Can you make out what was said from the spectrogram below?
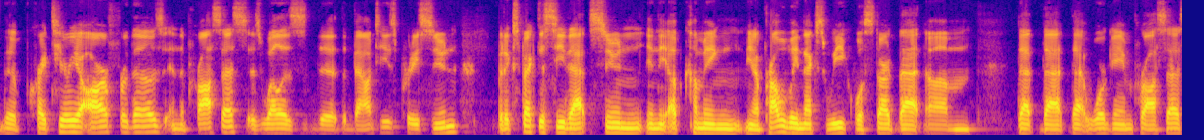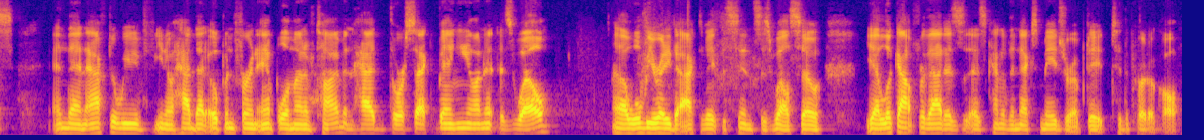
the criteria are for those and the process as well as the the bounties pretty soon. But expect to see that soon in the upcoming you know probably next week. We'll start that um, that that that war game process. And then after we've you know had that open for an ample amount of time and had Thorsec banging on it as well, uh, we'll be ready to activate the synths as well. So, yeah, look out for that as, as kind of the next major update to the protocol.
